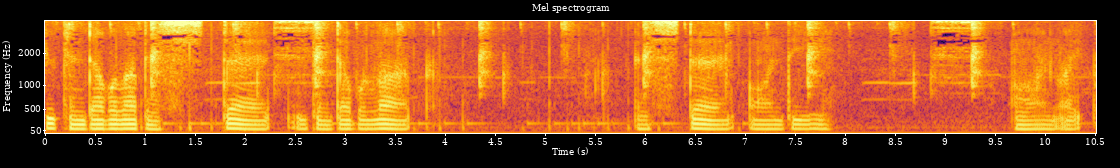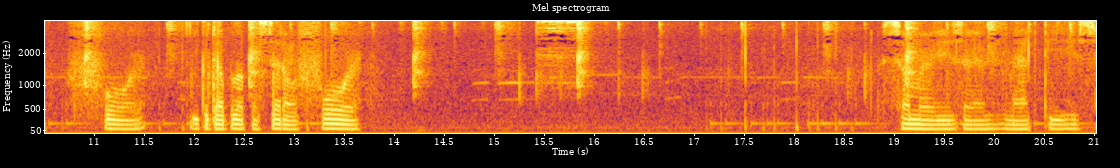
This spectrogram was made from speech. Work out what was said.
you can double up instead. You can double up instead on the on like four. You could double up instead on four. Summaries and MACDs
